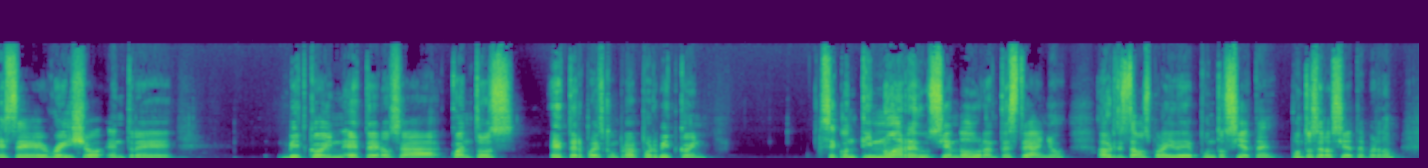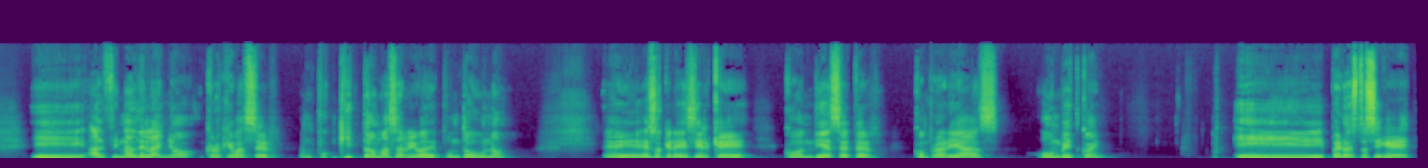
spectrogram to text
ese ratio entre Bitcoin Ether, o sea, cuántos Ether puedes comprar por Bitcoin, se continúa reduciendo durante este año. Ahorita estamos por ahí de 0.7, 0.07, perdón. Y al final del año creo que va a ser un poquito más arriba de 0.1. Eh, eso quiere decir que con 10 Ether comprarías un Bitcoin. Y, pero esto sigue,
